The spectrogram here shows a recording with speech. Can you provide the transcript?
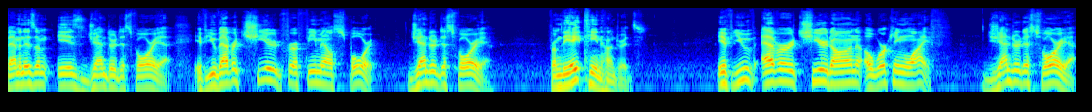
Feminism is gender dysphoria. If you've ever cheered for a female sport, gender dysphoria from the 1800s, if you've ever cheered on a working wife, gender dysphoria,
